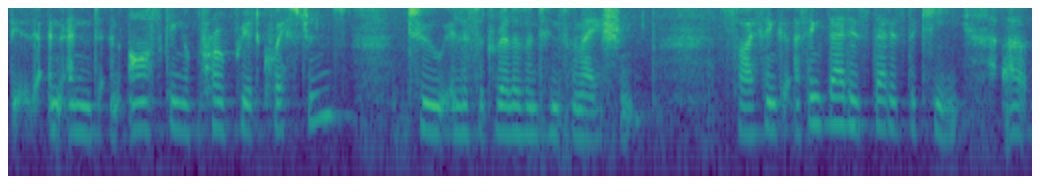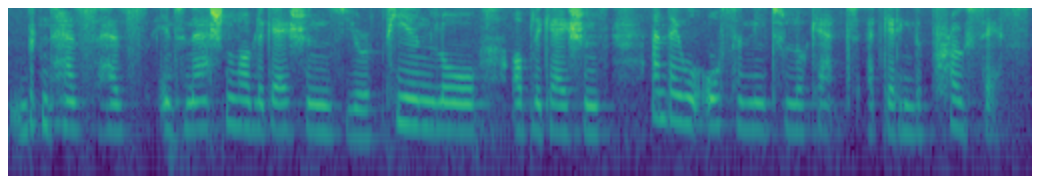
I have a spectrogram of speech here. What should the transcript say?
the, and, and, and, asking appropriate questions to elicit relevant information. So I think, I think that, is, that is the key. Uh, Britain has, has international obligations, European law obligations, and they will also need to look at, at getting the process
